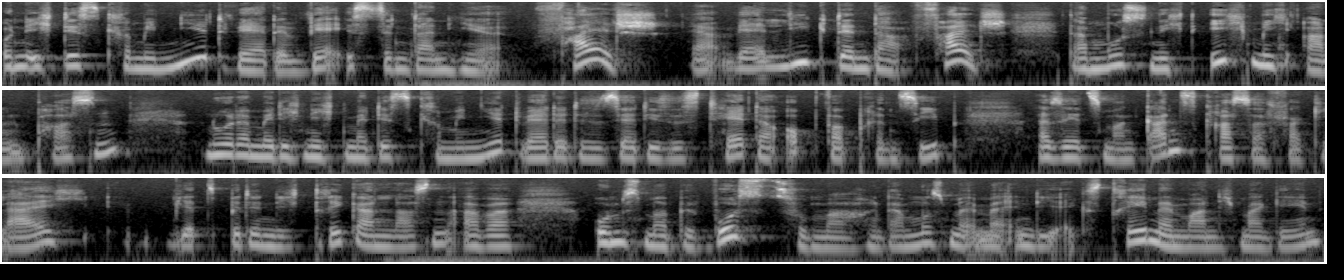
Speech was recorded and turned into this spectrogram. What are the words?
und ich diskriminiert werde, wer ist denn dann hier falsch? Ja, wer liegt denn da falsch? Da muss nicht ich mich anpassen, nur damit ich nicht mehr diskriminiert werde. Das ist ja dieses Täter-Opfer-Prinzip. Also jetzt mal ein ganz krasser Vergleich. Jetzt bitte nicht triggern lassen, aber um es mal bewusst zu machen, da muss man immer in die Extreme manchmal gehen,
